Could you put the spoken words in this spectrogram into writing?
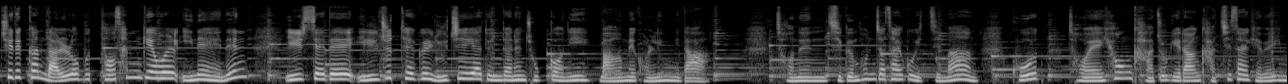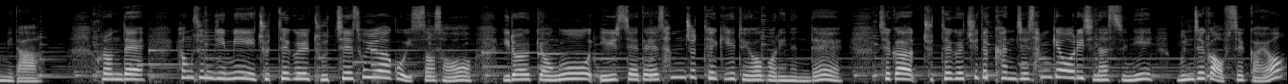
취득한 날로부터 3개월 이내에는 1세대 1주택을 유지해야 된다는 조건이 마음에 걸립니다. 저는 지금 혼자 살고 있지만 곧 저의 형 가족이랑 같이 살 계획입니다. 그런데 형수님이 주택을 두 채 소유하고 있어서 이럴 경우 1세대 3주택이 되어버리는데 제가 주택을 취득한 지 3개월이 지났으니 문제가 없을까요?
